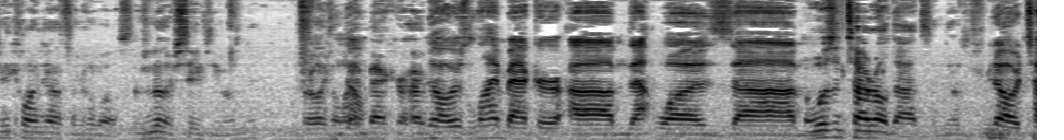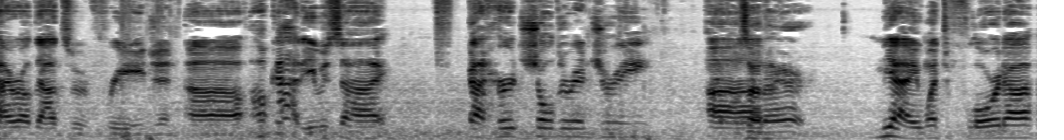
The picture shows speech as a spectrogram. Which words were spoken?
Jaquan Johnson. Who else? There's another safety, wasn't it? Or like a No. linebacker. hybrid? No, there's a linebacker. Um, that was um, It wasn't Tyrel Dodson. Was no agent. Tyrel was a free agent. Uh, oh God, he was uh, got hurt shoulder injury. It was on Uh, IR. yeah, he went to Florida.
